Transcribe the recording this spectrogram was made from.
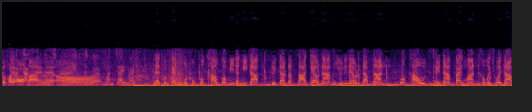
ค่อยๆออกมาใช่ไหมอ๋อใช่รู้สึกว่ามั่นใจมาก และกลไกทั้งหมดของพวกเขาก็มีดังนี้ครับ โดยการรักษาแก้วน้ำให้อยู่ในแนวระดับนั้น พวกเขาจะใช้น้ำแป้งมันเข้ามาช่วยครับ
